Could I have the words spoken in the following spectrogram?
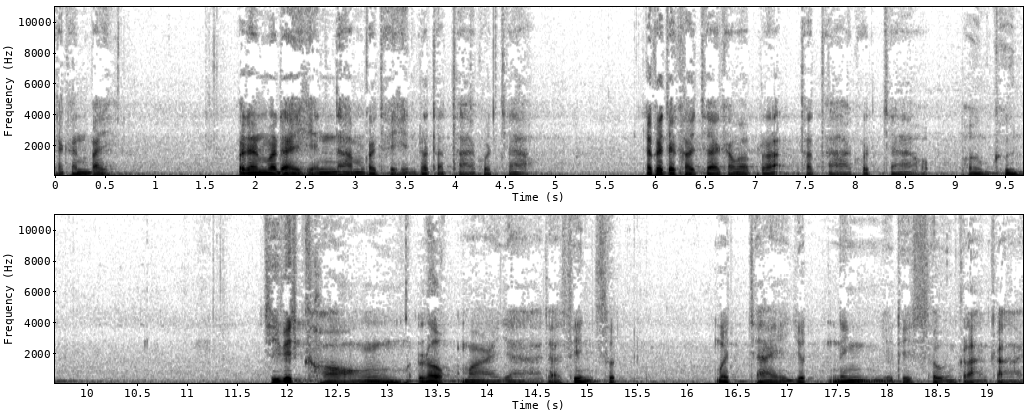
จากกันไปเพราะนั้นเมื่อใดเห็นธรรมก็จะเห็นพระตถาคตเจ้า แล้วก็จะเข้าใจคำว่าพระตถาคตเจ้าเพิ่มขึ้น ชีวิตของโลกมายาจะสิ้นสุด เมื่อใจหยุดนิ่งอยู่ที่ศูนย์กลางกาย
